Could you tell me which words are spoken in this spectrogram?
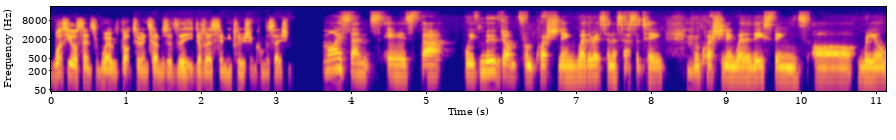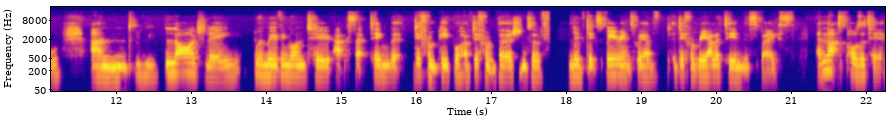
what's your sense of where we've got to in terms of the diversity and inclusion conversation? My sense is that we've moved on from questioning whether it's a necessity, from questioning whether these things are real, and Mhm. largely we're moving on to accepting that different people have different versions of lived experience. We have a different reality in this space, and that's positive.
